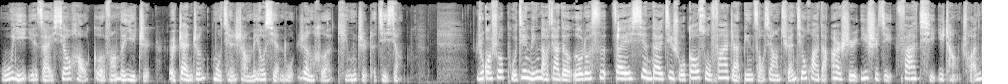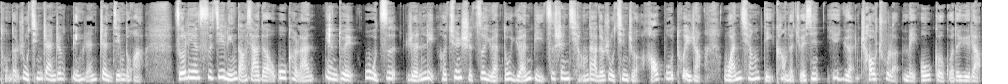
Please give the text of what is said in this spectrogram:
无疑也在消耗各方的意志，而战争目前尚没有显露任何停止的迹象。如果说普京领导下的俄罗斯在现代技术高速发展并走向全球化的二十一世纪发起一场传统的入侵战争令人震惊的话，泽连斯基领导下的乌克兰面对物资、人力和军事资源都远比自身强大的入侵者毫不退让、顽强抵抗的决心，也远超出了美欧各国的预料。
